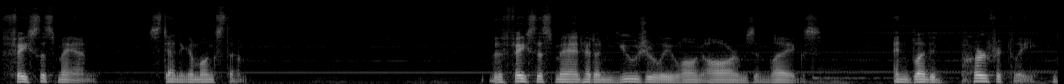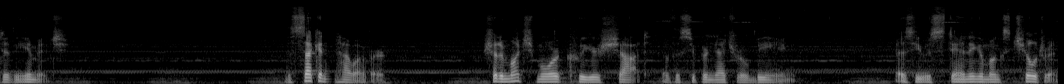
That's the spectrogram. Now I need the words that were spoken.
faceless man standing amongst them. The faceless man had unusually long arms and legs, and blended perfectly into the image. The second, however, showed a much more clear shot of the supernatural being, as he was standing amongst children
